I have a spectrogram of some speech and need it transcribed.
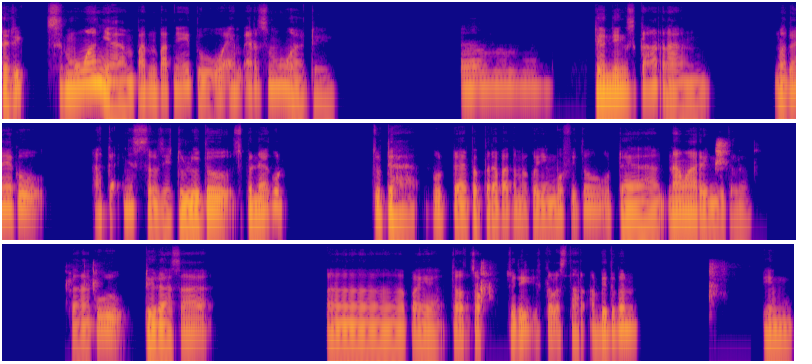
Dari semuanya, empat-empatnya itu UMR semua deh. Oh. Dan yang sekarang, makanya aku agak nyesel sih. Dulu tuh sebenarnya aku sudah udah beberapa temanku yang move itu udah nawarin gitu loh. Karena aku dirasa eee, apa ya, cocok. Jadi kalau startup itu kan yang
